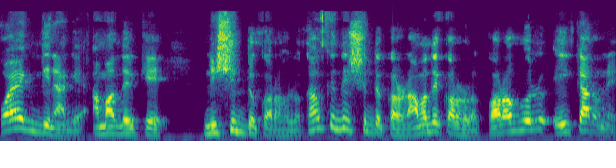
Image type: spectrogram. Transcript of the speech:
কয়েকদিন আগে আমাদেরকে নিষিদ্ধ করা হলো। কাউকে নিষিদ্ধ করা হলো আমাদের করা হলো। করা হলো এই কারণে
